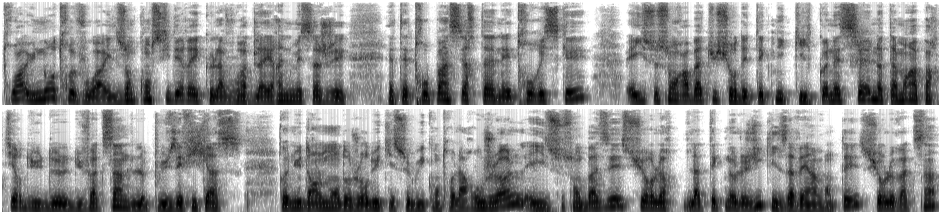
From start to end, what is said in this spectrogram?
trois une autre voie. Ils ont considéré que la voie de l'ARN messager était trop incertaine et trop risquée, et ils se sont rabattus sur des techniques qu'ils connaissaient, notamment à partir du, du vaccin le plus efficace connu dans le monde aujourd'hui, qui est celui contre la rougeole, et ils se sont basés sur leur, la technologie qu'ils avaient inventée sur le vaccin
